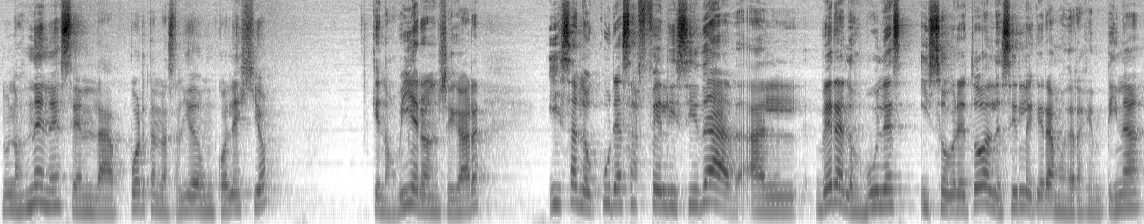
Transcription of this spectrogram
de unos nenes en la puerta, en la salida de un colegio, que nos vieron llegar. Y esa locura, esa felicidad al ver a los bulles y sobre todo al decirle que éramos de Argentina,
